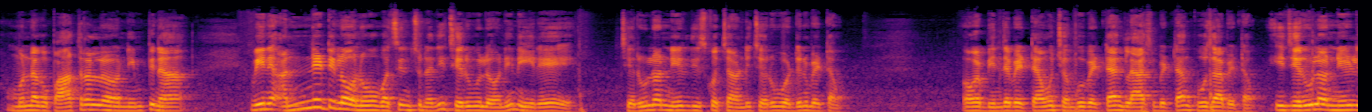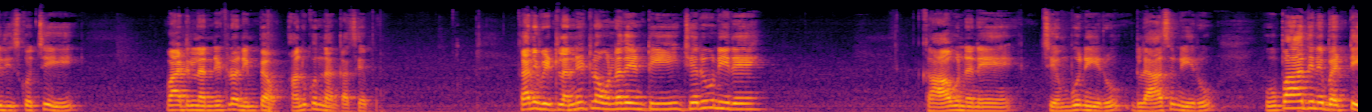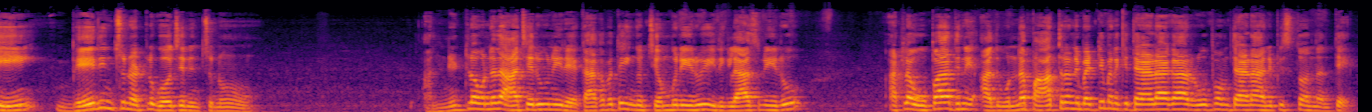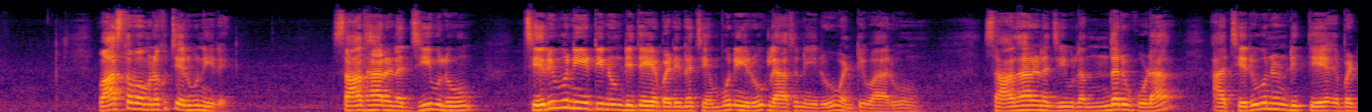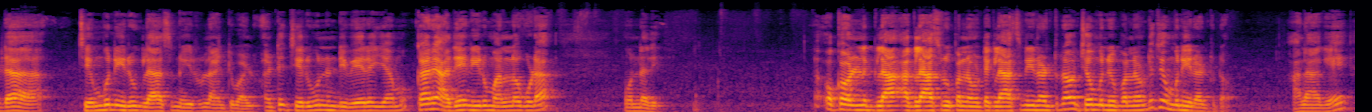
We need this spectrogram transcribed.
మున్నగు పాత్రల్లో నింపిన వీని అన్నిటిలోనూ వసించున్నది చెరువులోని నీరే. చెరువులో నీరు తీసుకొచ్చామండి. చెరువు ఒడ్డున పెట్టాం. ఒక బిందె పెట్టాము చెంబు పెట్టాం గ్లాసు పెట్టాం కూజా పెట్టాం. ఈ చెరువులో నీళ్ళు తీసుకొచ్చి వాటిలన్నింటిలో నింపాం. అనుకుందాం కాసేపు. కానీ వీటిలన్నింటిలో ఉన్నదేంటి? చెరువు నీరే. కావుననే చెంబు నీరు గ్లాసు నీరు ఉపాధిని బట్టి భేదించున్నట్లు గోచరించును. అన్నింటిలో ఉన్నది ఆ చెరువు నీరే. కాకపోతే ఇంకో చెంబు నీరు ఇది గ్లాసు నీరు అట్లా ఉపాధిని అది ఉన్న పాత్రని బట్టి మనకి తేడాగా రూపం తేడా అనిపిస్తోంది అంతే వాస్తవమునకు చెరువు నీరే. సాధారణ జీవులు చెరువు నీటి నుండి తేయబడిన చెంబు నీరు గ్లాసు నీరు వంటి వారు. సాధారణ జీవులందరూ కూడా ఆ చెరువు నుండి తేయబడ్డ చెంబు నీరు గ్లాసు నీరు లాంటి వాళ్ళు. అంటే చెరువు నుండి వేరయ్యాము. కానీ అదే నీరు మనలో కూడా ఉన్నది. ఒక గ్లా ఆ గ్లాస్ రూపంలో ఉంటే గ్లాస్ నీరు అంటున్నాం చెంబు రూపంలో ఉంటే చెంబు నీరు అంటున్నాం అలాగే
